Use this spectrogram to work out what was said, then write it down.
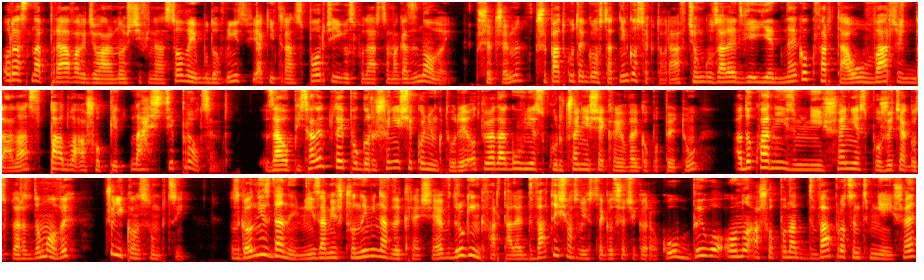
oraz na prawach działalności finansowej, budownictwie, jak i transporcie i gospodarce magazynowej. Przy czym w przypadku tego ostatniego sektora w ciągu zaledwie jednego kwartału wartość dana spadła aż o 15%. Za opisane tutaj pogorszenie się koniunktury odpowiada głównie skurczenie się krajowego popytu, a dokładniej zmniejszenie spożycia gospodarstw domowych, czyli konsumpcji. Zgodnie z danymi zamieszczonymi na wykresie w drugim kwartale 2023 roku było ono aż o ponad 2% mniejsze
